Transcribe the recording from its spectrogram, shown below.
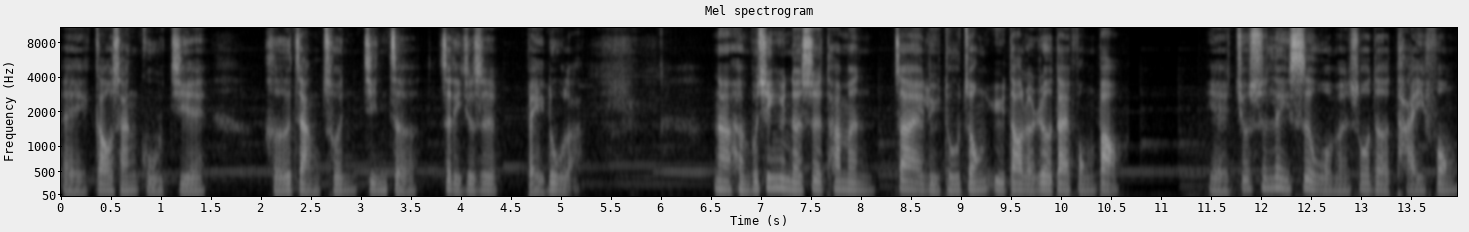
哎高山古街、河长村、金泽，这里就是北路了。那很不幸运的是，他们在旅途中遇到了热带风暴，也就是类似我们说的台风，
